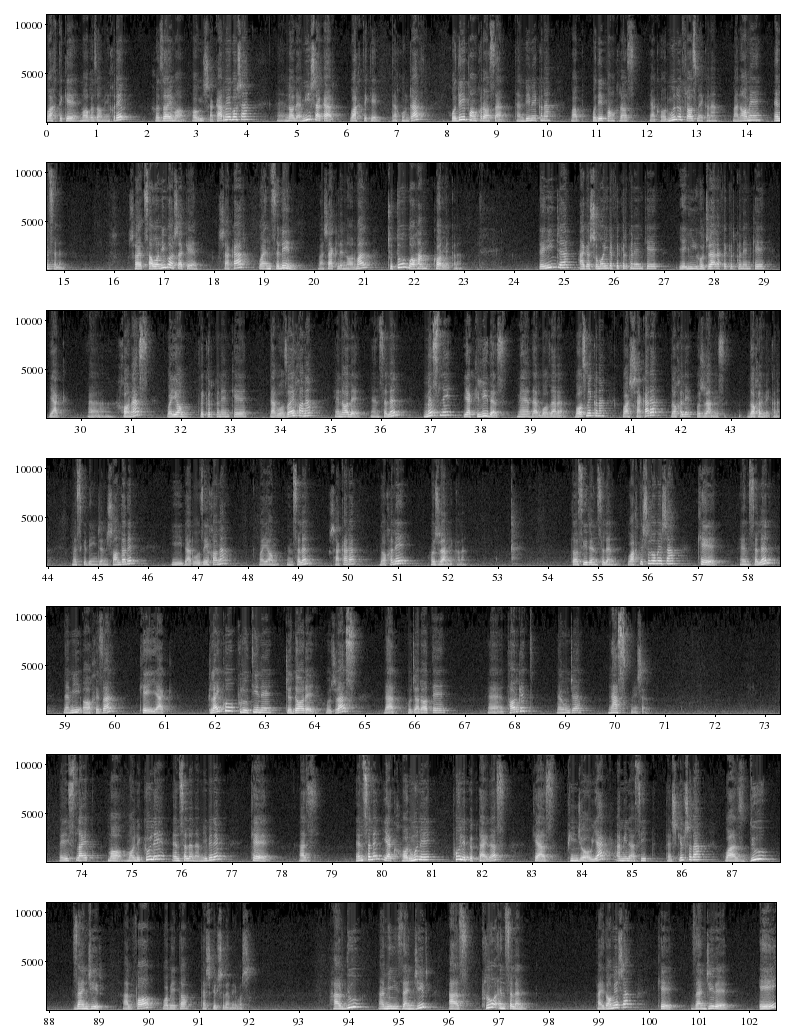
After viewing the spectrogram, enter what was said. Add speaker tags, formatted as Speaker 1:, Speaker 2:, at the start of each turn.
Speaker 1: وقتی که ما غذا می‌خوریم غذای ما حاوی شکر می باشه نال شکر وقتی که در خون رفت خوده پانکراس تنبیه می‌کنه و خوده پانکراس یک هورمون افراز می‌کنه به نام انسولین. شاید سوالی باشه که شکر و انسولین و شکل نرمال چطور با هم کار می‌کنن در اینجا اگر شما این فکر کنین که این حجره را فکر کنین که یک خانه است. و یا فکر کنین که دروازه خانه انال انسولین مثل یک کلید است. می دروازه را باز می‌کنه و شکر داخل حجره داخل می‌کنه. مثل که اینجا نشان دادیم. این دروازه خانه و یا انسولین شکر داخل حجره می‌کنه. تاثیر انسولین وقت شروع میشه که انسولین نمی آخذه که یک گلیکو پروتین جدار حجره است در حجرات تارگت در اونجا نصب میشه. در این سلاید ما مولکول انسولین هم می‌بینیم که از انسولین یک هورمون پولی پپتاید است که از 51 امین اسید تشکیل شده و از دو زنجیر الفا و بیتا تشکیل شده می باشه. هر دو امی زنجیر از پرو انسولین پیدا میشه که زنجیر A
